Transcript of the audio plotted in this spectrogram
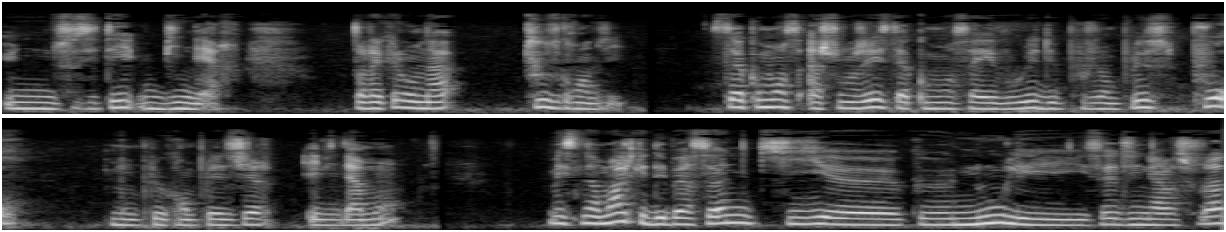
Une société binaire, dans laquelle on a tous grandi ça commence à changer, ça commence à évoluer de plus en plus pour mon plus grand plaisir, évidemment. Mais c'est normal qu'il y ait des personnes qui, euh, que nous, les, cette génération-là,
